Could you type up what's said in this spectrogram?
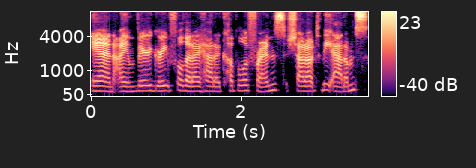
And I am very grateful that I had a couple of friends, shout out to the Adams,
